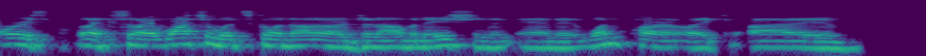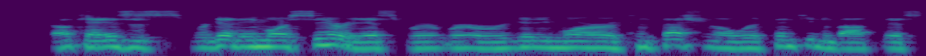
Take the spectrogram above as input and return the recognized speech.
worries. Like, so I watch what's going on in our denomination, and, and in one part, like I, okay, this is we're getting more serious. We're we're we're getting more confessional. We're thinking about this,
